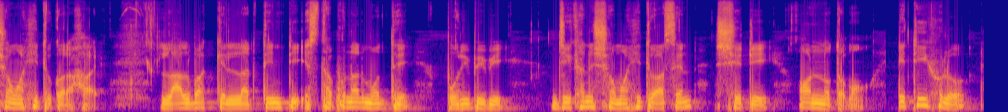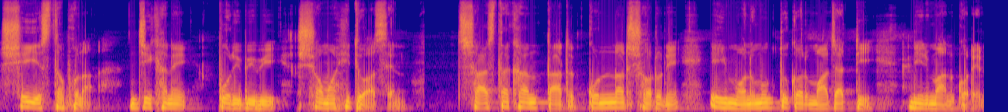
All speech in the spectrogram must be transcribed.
সমাহিত করা হয়। লালবাগ কেল্লার তিনটি স্থাপনার মধ্যে পরিবিবি যেখানে সমাহিত আছেন সেটি অন্যতম। এটি হলো সেই স্থাপনা যেখানে পরিবিবি সমাহিত আছেন। শায়স্তা খান তার কন্যার স্মরণে এই মনোমুগ্ধকর মাজারটি নির্মাণ করেন।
